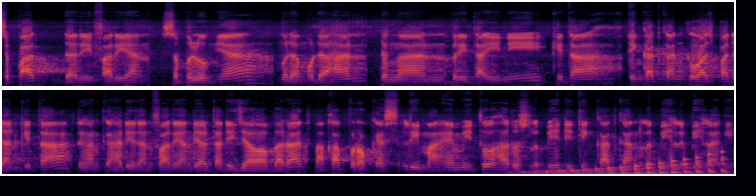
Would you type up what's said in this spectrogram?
cepat dari varian sebelumnya. Mudah-mudahan dengan berita ini kita tingkatkan kewaspadaan kita dengan kehadiran varian Delta di Jawa Barat, maka prokes 5M itu harus lebih ditingkatkan lebih-lebih lagi.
